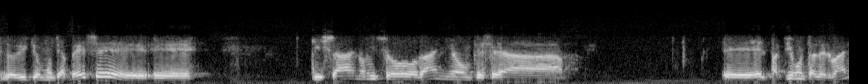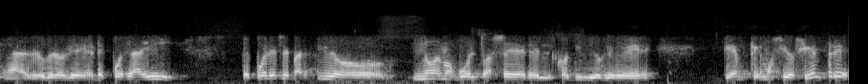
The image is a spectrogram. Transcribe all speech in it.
lo he dicho muchas veces, eh, quizás nos hizo daño, aunque sea eh, el partido contra la Albania, yo creo que después de ahí, después de ese partido, no hemos vuelto a ser el cotillo que, que, que hemos sido siempre.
